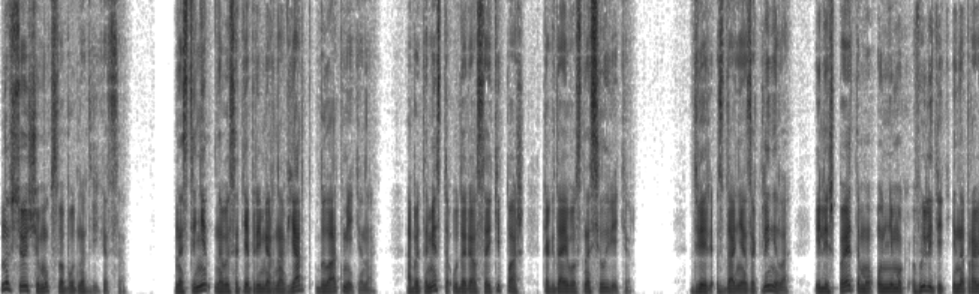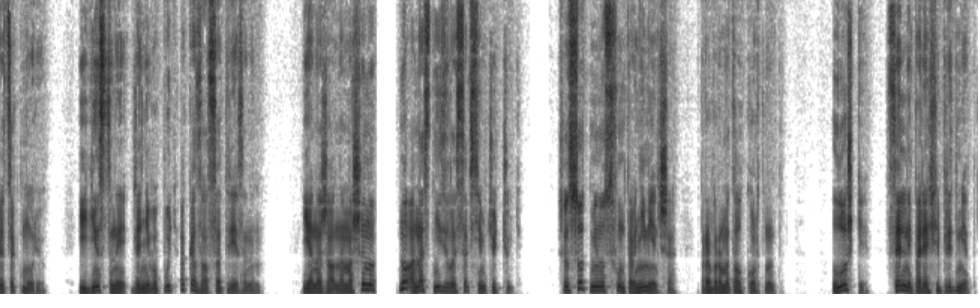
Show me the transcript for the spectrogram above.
но все еще мог свободно двигаться. На стене, на высоте примерно в ярд, было отметено. Об это место ударялся экипаж, когда его сносил ветер. Дверь здания заклинила, и лишь поэтому он не мог вылететь и направиться к морю. Единственный для него путь оказался отрезанным. Я нажал на машину, но она снизилась совсем чуть-чуть. «600 минус фунтов, не меньше», – пробормотал Кортланд. «Ложки – цельный парящий предмет.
